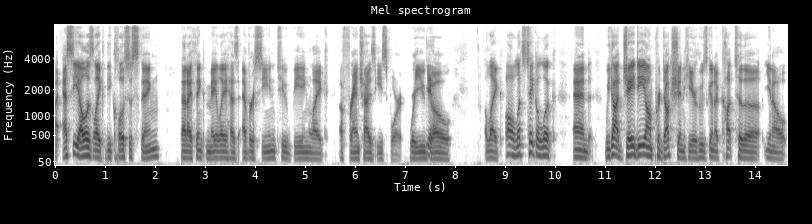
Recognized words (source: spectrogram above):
Uh, SCL is like the closest thing that I think Melee has ever seen to being like a franchise esport where you Yeah. go like, oh, let's take a look and we got JD on production here who's going to cut to the, you know,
